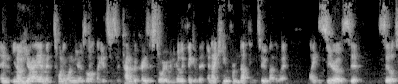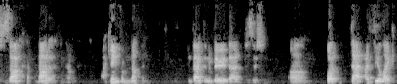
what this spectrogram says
and you know, here I am at 21 years old. Like it's just kind of a crazy story when you really think of it. And I came from nothing too, by the way, like zero, zip, zilch, zada, nada. You know, I came from nothing. In fact, in a very bad position. Um, but that I feel like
